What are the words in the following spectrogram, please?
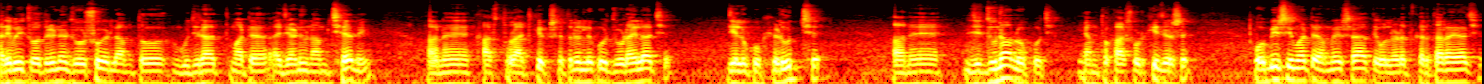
હરિભાઈ ચૌધરીને જોશો એટલે આમ તો ગુજરાત માટે અજાણ્યું નામ છે નહીં. અને ખાસ તો રાજકીય ક્ષેત્રે લોકો જોડાયેલા છે, જે લોકો ખેડૂત છે અને જે જૂના લોકો છે, એ આમ તો ખાસ ઓળખી જશે ઓબીસી માટે હંમેશા તેઓ લડત કરતા રહ્યા છે.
